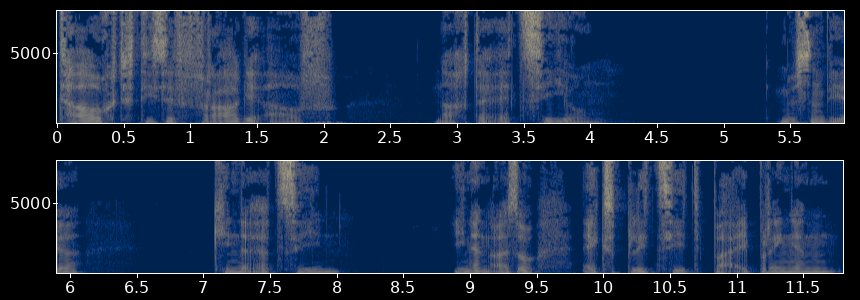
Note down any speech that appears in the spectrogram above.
taucht diese Frage auf, nach der Erziehung. Müssen wir Kinder erziehen? Ihnen also explizit beibringen,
